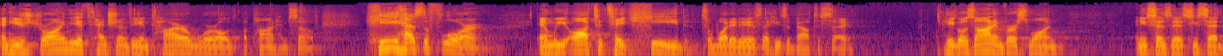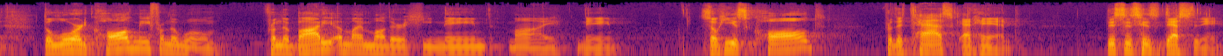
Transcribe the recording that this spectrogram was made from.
and he's drawing the attention of the entire world upon himself. He has the floor, and we ought to take heed to what it is that he's about to say. He goes on in verse 1, and he says this He said, the Lord called me from the womb. From the body of my mother, he named my name. So he is called for the task at hand. This is his destiny.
